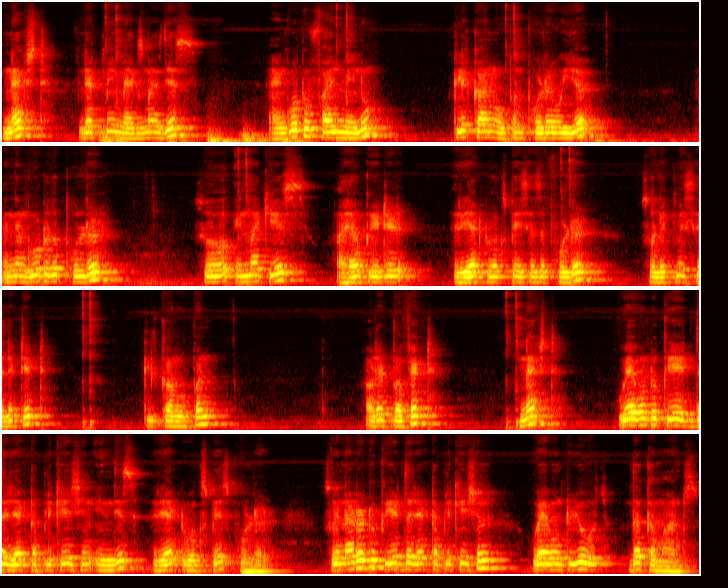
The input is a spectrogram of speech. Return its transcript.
Next let me maximize this. And go to file menu click on open folder over here and then go to the folder. So in my case I have created react workspace as a folder. So let me select it. Click on open. Alright perfect. Next we are going to create the react application in this react workspace folder. So in order to create the react application we are going to use the commands.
